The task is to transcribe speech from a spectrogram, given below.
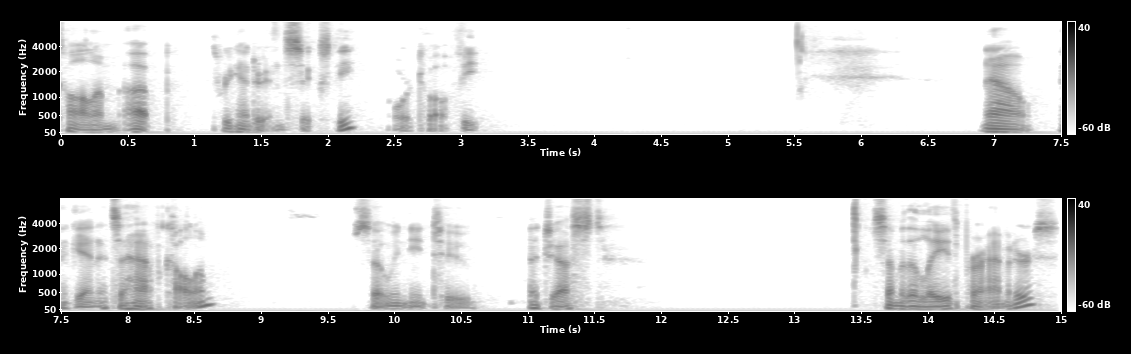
column up 360 or 12 feet. Now again it's a half column so we need to adjust some of the lathe parameters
